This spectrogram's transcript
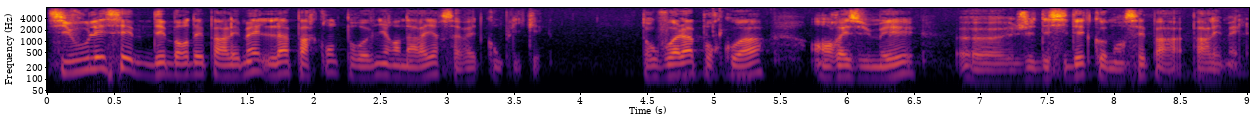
Si vous laissez déborder par les mails, là, par contre, pour revenir en arrière, ça va être compliqué. Donc voilà pourquoi, en résumé, euh, j'ai décidé de commencer par, par les mails.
